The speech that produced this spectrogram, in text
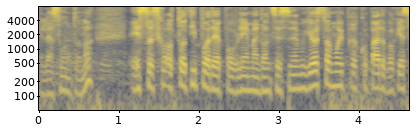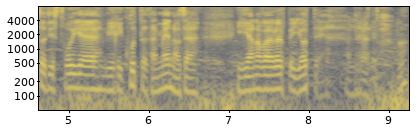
el asunto, ¿no? Eso es otro tipo de problema, entonces yo estoy muy preocupado porque eso destruye Viricuta también, o sea, y ya no va a haber peyote al rato, ¿no?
